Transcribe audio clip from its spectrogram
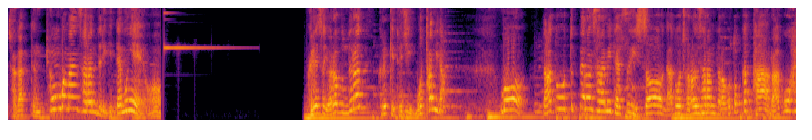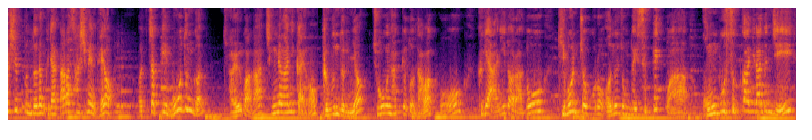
저 같은 평범한 사람들이기 때문이에요. 그래서 여러분들은 그렇게 되지 못합니다 뭐 나도 특별한 사람이 될 수 있어. 나도 저런 사람들하고 똑같아. 라고 하실 분들은 그냥 따라서 하시면 돼요. 어차피 모든 건 결과가 증명하니까요. 그분들은요 좋은 학교도 나왔고 그게 아니더라도 기본적으로 어느 정도의 스펙과 공부 습관이라든지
